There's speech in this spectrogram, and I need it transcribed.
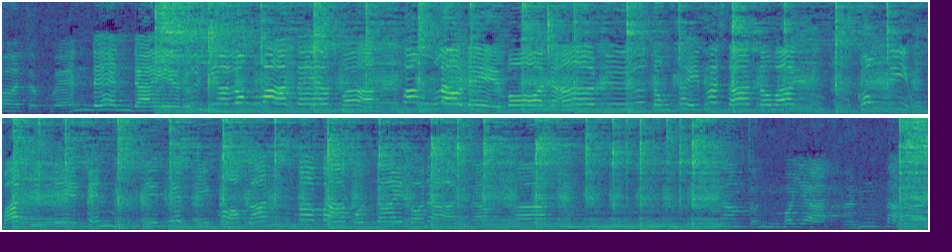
มาจากแขวนแดนใด หรือเฮียลงมาแต่ฟ้าฟังเล่าได้บ่นะหรือต้องใช้ภาษาสวรรค์คงมีอุบัติพิเศษเป็นเหตุเพชที่พอกันมาปากฏกายต่อหน้าฉับพันน้ำจนบ่อยากหันตาย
